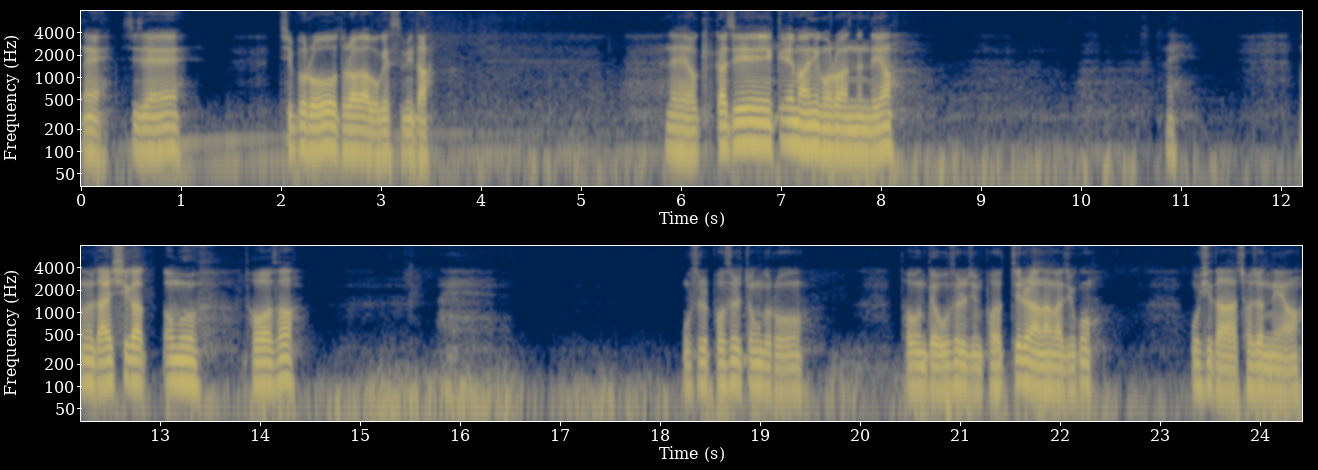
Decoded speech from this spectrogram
네, 이제 집으로 돌아가 보겠습니다. 네, 여기까지 꽤 많이 걸어왔는데요. 네, 오늘 날씨가 너무 더워서 옷을 벗을 정도로 더운데 옷을 지금 벗지를 않아 가지고 옷이 다 젖었네요.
